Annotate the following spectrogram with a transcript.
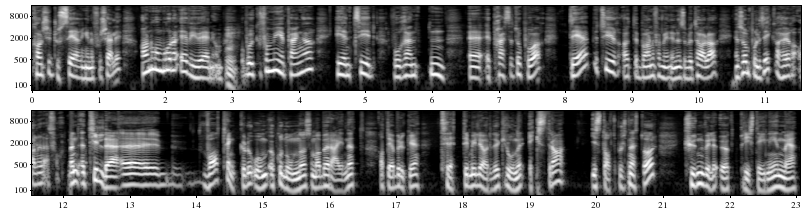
Kanskje doseringen er forskjellig. Andre områder er vi uenige om. Å bruke for mye penger i en tid hvor renten eh, er presset oppover, det betyr at det er barnefamiliene som betaler. En sånn politikk har Høyre aldri vært for. Men til det, eh, hva tenker du om økonomene som har beregnet at det å bruke 30 milliarder kroner ekstra i statsbudsjettet neste år kun ville økt prisstigningen med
